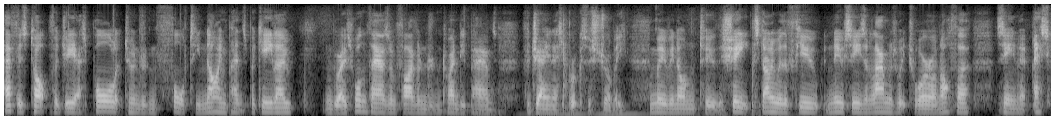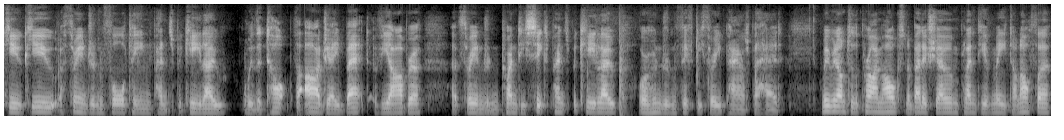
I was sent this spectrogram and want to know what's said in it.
Heifers top for GS Paul at 249 pence per kilo and gross £1,520 for J&S Brooks of Strubby. Moving on to the sheep, starting with a few new season lambs which were on offer, seeing an SQQ of 314 pence per kilo with a top for RJ Bet of Yarborough at 326 pence per kilo or 153 pounds per head. Moving on to the prime hogs and a better show and plenty of meat on offer,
